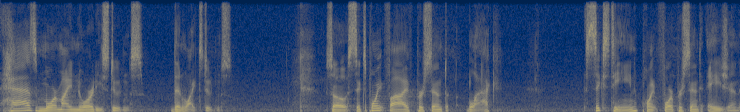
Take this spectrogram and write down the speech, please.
has more minority students than white students. So 6.5% black, 16.4% Asian,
